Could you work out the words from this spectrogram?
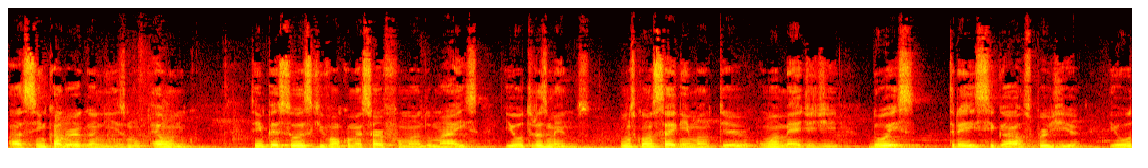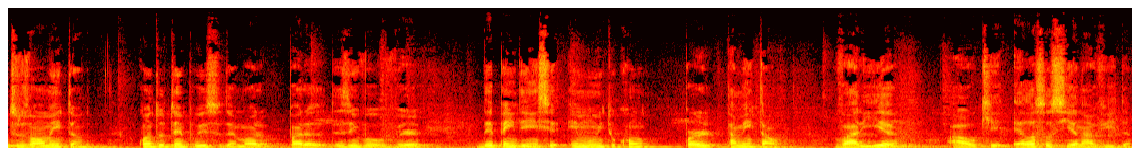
Assim, cada organismo é único. Tem pessoas que vão começar fumando mais e outras menos. Uns conseguem manter uma média de 2, 3 cigarros por dia e outros vão aumentando. Quanto tempo isso demora para desenvolver dependência e muito comportamental? Varia ao que ela associa na vida,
